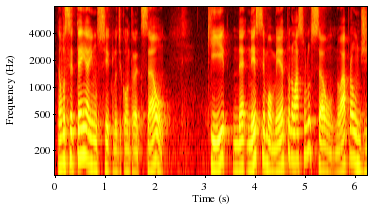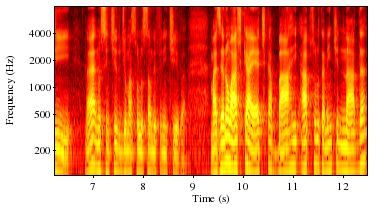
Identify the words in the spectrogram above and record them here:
Então você tem aí um ciclo de contradição que né, nesse momento não há solução, não há para onde ir, né, no sentido de uma solução definitiva. Mas eu não acho que a ética barre absolutamente nada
